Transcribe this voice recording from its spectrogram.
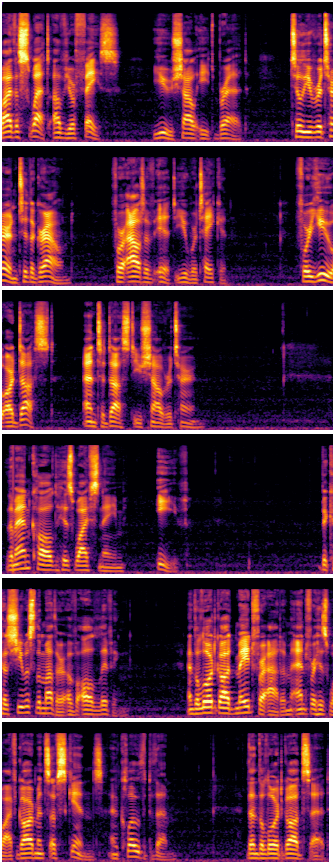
By the sweat of your face you shall eat bread, till you return to the ground, for out of it you were taken. For you are dust, and to dust you shall return. The man called his wife's name Eve, because she was the mother of all living. And the Lord God made for Adam and for his wife garments of skins, and clothed them. Then the Lord God said,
